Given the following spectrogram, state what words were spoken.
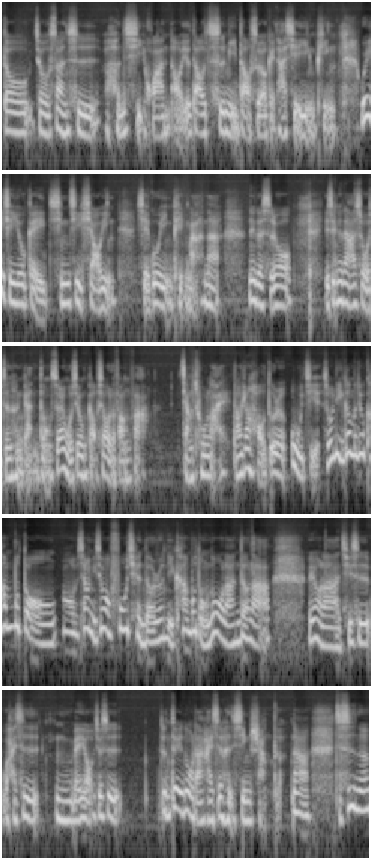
都就算是很喜欢哦，有到痴迷到说要给他写影评。我以前有给《星际效应》写过影评嘛，那那个时候也是跟大家说我真的很感动，虽然我是用搞笑的方法。讲出来，然后让好多人误解，说你根本就看不懂哦，像你这么肤浅的人，你看不懂诺兰的啦，没有啦，其实我还是嗯没有，就是对诺兰还是很欣赏的。那只是呢，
